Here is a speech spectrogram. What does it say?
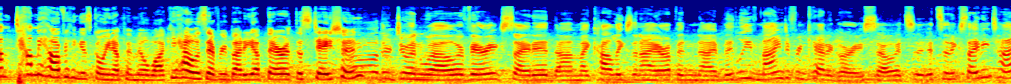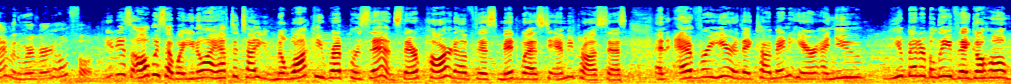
um, tell me how everything is going up in Milwaukee. How is everybody up there at the station? Oh, they're doing well. We're very excited. Um, my colleagues and I are up in, I believe, nine different categories. So it's it's an exciting time, and we're very hopeful. It is always that way. You know, I have to tell you, Milwaukee represents. They're part of this Midwest Emmy process, and every year they come in here, and you you better believe they go home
